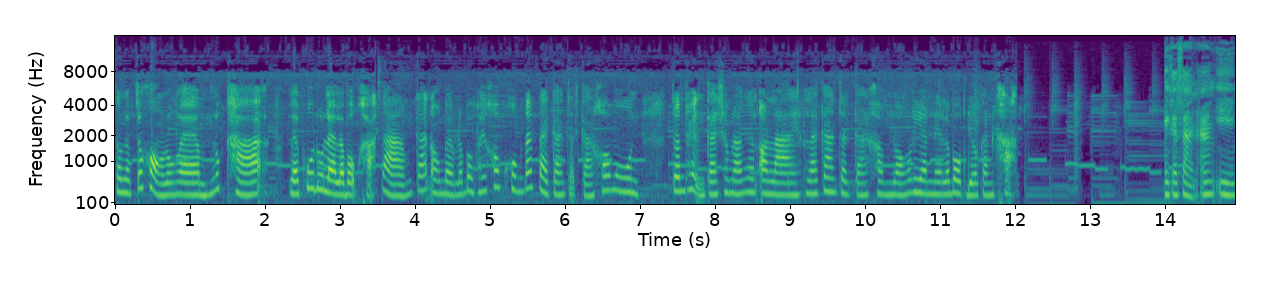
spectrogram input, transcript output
สำหรับเจ้าของโรงแรม ลูกค้า และผู้ดูแลระบบค่ะ 3. การออกแบบระบบให้ครอบคลุมตั้งแต่การจัดการข้อมูล จนถึงการชำระเงินออนไลน์ และการจัดการคำร้องเรียนในระบบเดียวกันค่ะ เอกสารอ้างอิง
